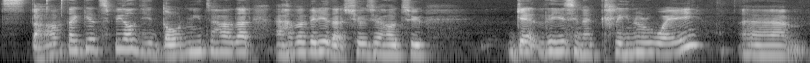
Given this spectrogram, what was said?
stuff that gets spilled. You don't need to have that. I have a video that shows you how to get these in a cleaner way. Um,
